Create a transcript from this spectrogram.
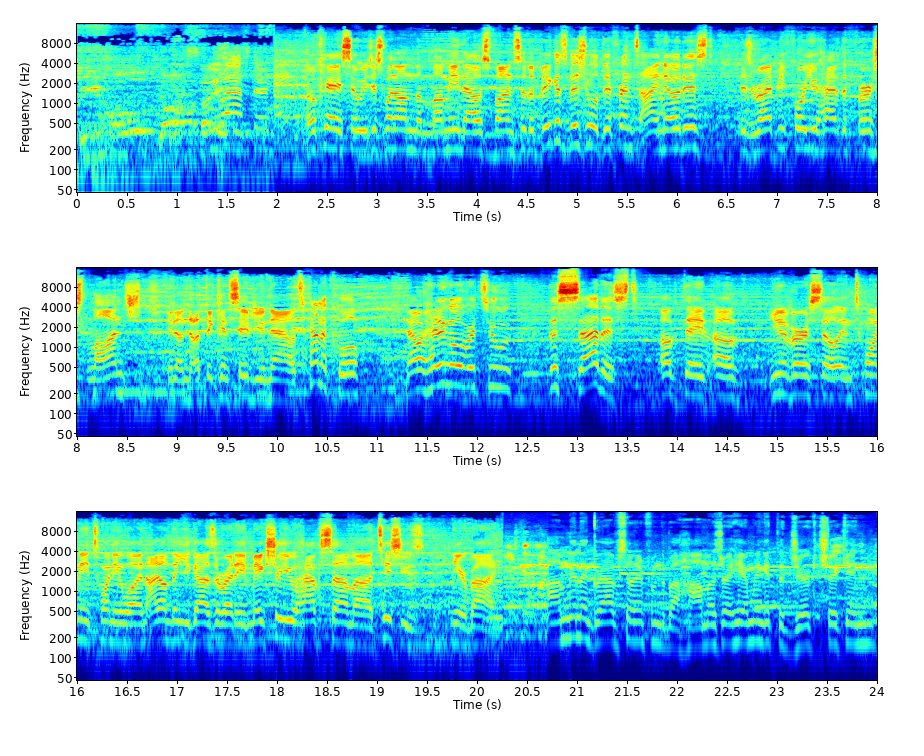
Behold your See. Okay, so we just went on the Mummy. That was fun. So the biggest visual difference I noticed is right before you have the first launch. You know, nothing can save you now. It's kind of cool. Now we're heading over to the saddest update of Universal in 2021. I don't think you guys are ready. Make sure you have some uh, tissues nearby. I'm gonna grab something from the Bahamas right here. I'm gonna get the jerk chicken,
